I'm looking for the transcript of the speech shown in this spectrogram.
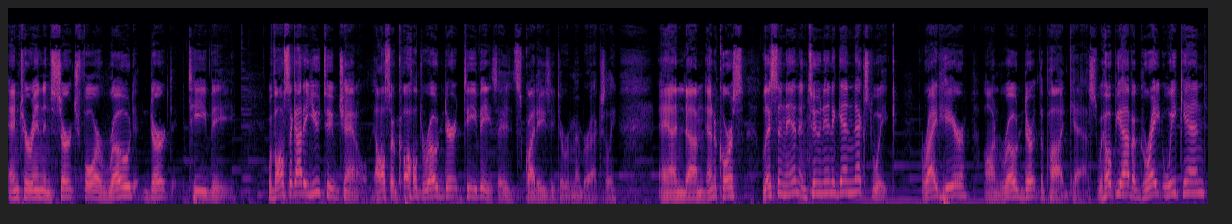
enter in and search for Road Dirt TV. We've also got a YouTube channel, also called Road Dirt TV. So it's quite easy to remember, actually. And, um, and of course, listen in and tune in again next week, right here on Road Dirt, the podcast. We hope you have a great weekend.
